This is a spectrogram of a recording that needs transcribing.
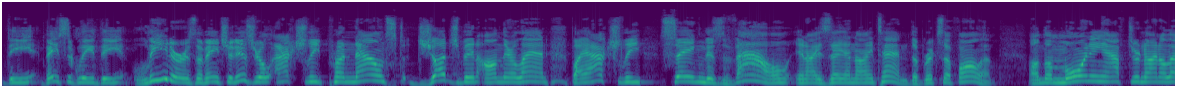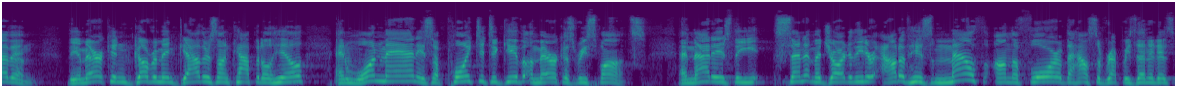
the basically the leaders of ancient Israel actually pronounced judgment on their land by actually saying this vow in Isaiah 9:10 the bricks have fallen. On the morning after 9/11 the American government gathers on Capitol Hill and one man is appointed to give America's response and that is the Senate Majority Leader out of his mouth on the floor of the House of Representatives.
